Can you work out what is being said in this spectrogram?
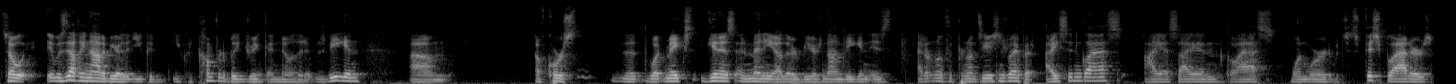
so it was definitely not a beer that you could you could comfortably drink and know that it was vegan. Um, of course, the, what makes Guinness and many other beers non-vegan is I don't know if the pronunciation is right, but isinglass, I-S-I-N glass, one word, which is fish bladders,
